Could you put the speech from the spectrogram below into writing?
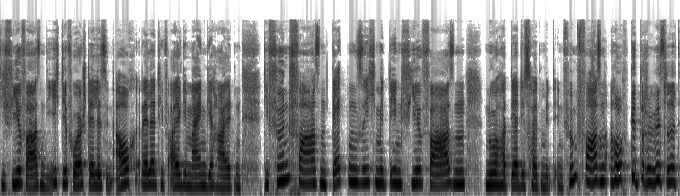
Die vier Phasen, die ich dir vorstelle, sind auch relativ allgemein gehalten. Die fünf Phasen decken sich mit den vier Phasen, nur hat der das halt mit in fünf Phasen aufgedröselt.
